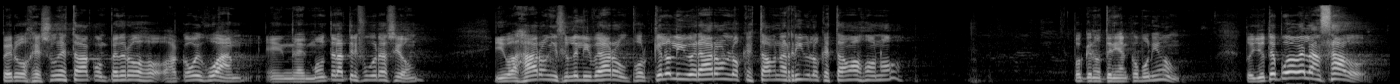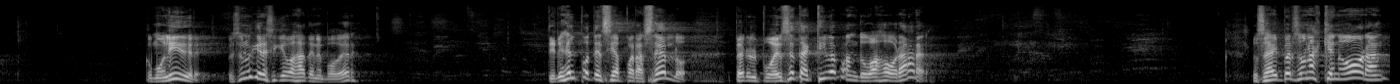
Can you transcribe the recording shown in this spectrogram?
pero Jesús estaba con Pedro, Jacobo y Juan en el monte de la trifiguración y bajaron y se le liberaron. ¿Por qué lo liberaron los que estaban arriba y los que estaban abajo no? Porque no tenían comunión. Entonces yo te puedo haber lanzado como líder, pero eso no quiere decir que vas a tener poder. Tienes el potencial para hacerlo, pero el poder se te activa cuando vas a orar. Entonces hay personas que no oran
